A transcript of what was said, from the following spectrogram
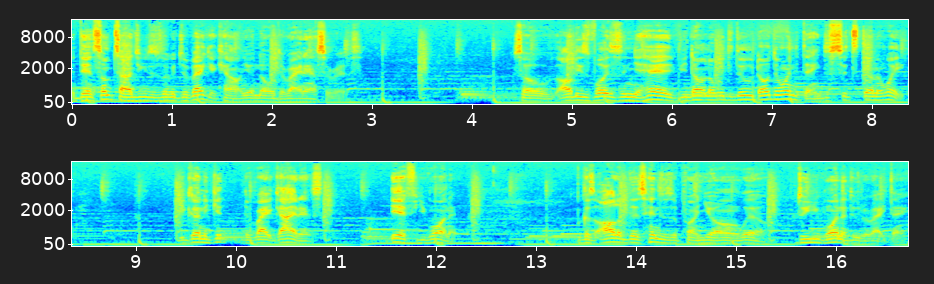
And then sometimes you can just look at your bank account, you'll know what the right answer is. So all these voices in your head, if you don't know what to do, don't do anything. Just sit still and wait. You're gonna get the right guidance if you want it. Because all of this hinges upon your own will. Do you want to do the right thing?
